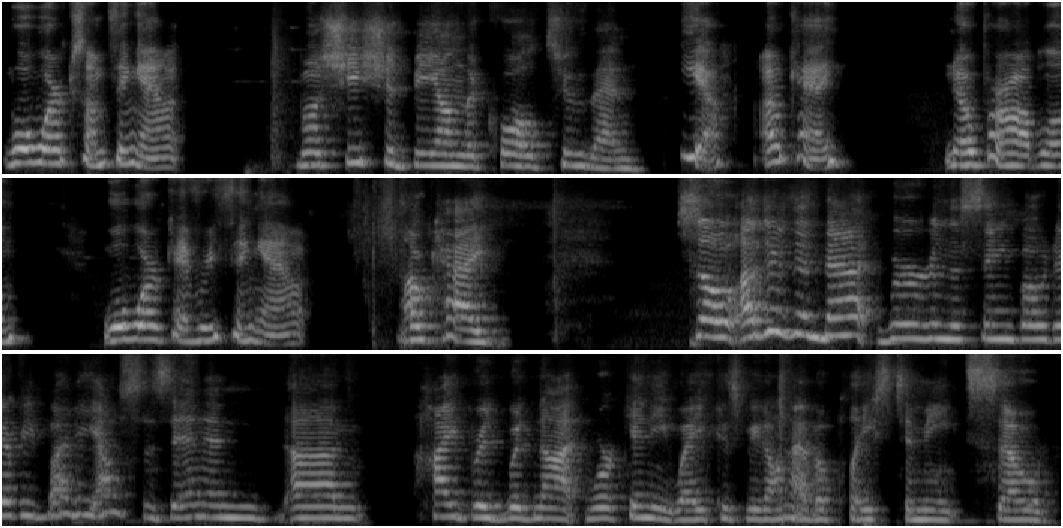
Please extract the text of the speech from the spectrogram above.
we'll work something out. Well, she should be on the call too then. Yeah, okay. No problem. We'll work everything out. Okay. So other than that, we're in the same boat everybody else is in and um, hybrid would not work anyway because we don't have a place to meet. So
